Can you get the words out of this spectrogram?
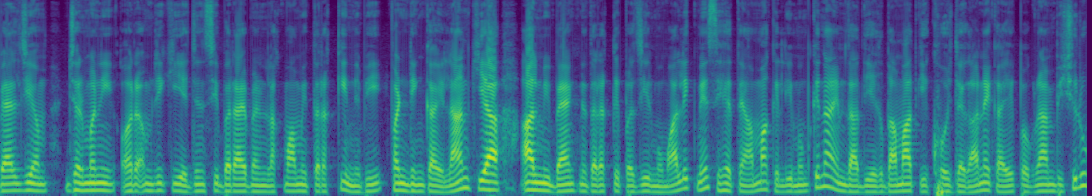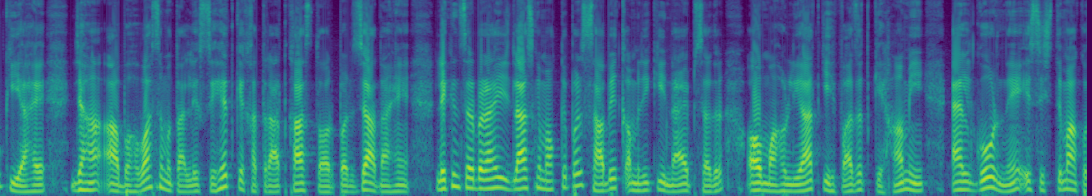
بیلجیم جرمنی اور امریکی ایجنسی برائے بین الاقوامی ترقی نے بھی فنڈنگ کا اعلان کیا عالمی بینک نے ترقی پذیر ممالک میں صحت عامہ کے لیے ممکنہ امدادی اقدامات کی کھوج لگانے کا ایک پروگرام بھی شروع کیا ہے جہاں آب و ہوا سے متعلق صحت کے خطرات خاص طور پر زیادہ ہیں لیکن سربراہی اجلاس کے موقع پر سابق امریکی نائب صدر اور ماحولیات کی حفاظت کے حامی ایل گور نے اس اجتماع کو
